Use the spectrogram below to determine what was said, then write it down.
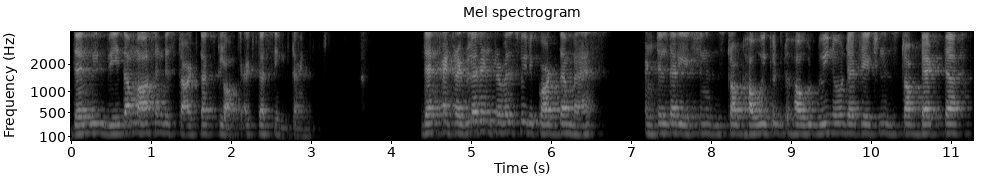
then we weigh the mass and start the clock at the same time. Then at regular intervals, we record the mass until the reaction is stopped. How we could, how would we know that reaction is stopped? That the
